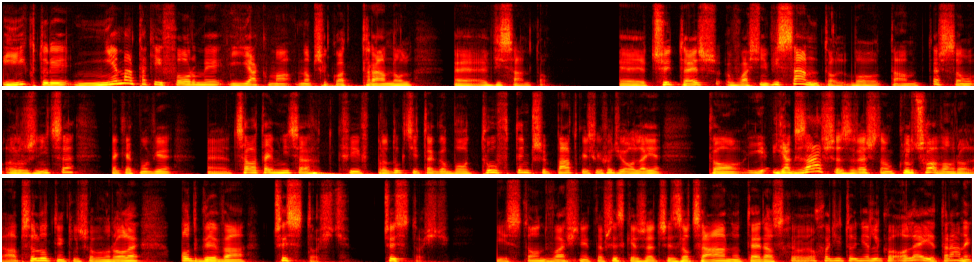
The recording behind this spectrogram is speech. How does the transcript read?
I który nie ma takiej formy, jak ma na przykład tranol e, Visanto. E, czy też właśnie Visantol, bo tam też są różnice. Tak jak mówię, e, cała tajemnica tkwi w produkcji tego, bo tu w tym przypadku, jeśli chodzi o oleje, to jak zawsze zresztą kluczową rolę, absolutnie kluczową rolę odgrywa czystość. Czystość. I stąd właśnie te wszystkie rzeczy z oceanu teraz, chodzi tu nie tylko o oleje, trany,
